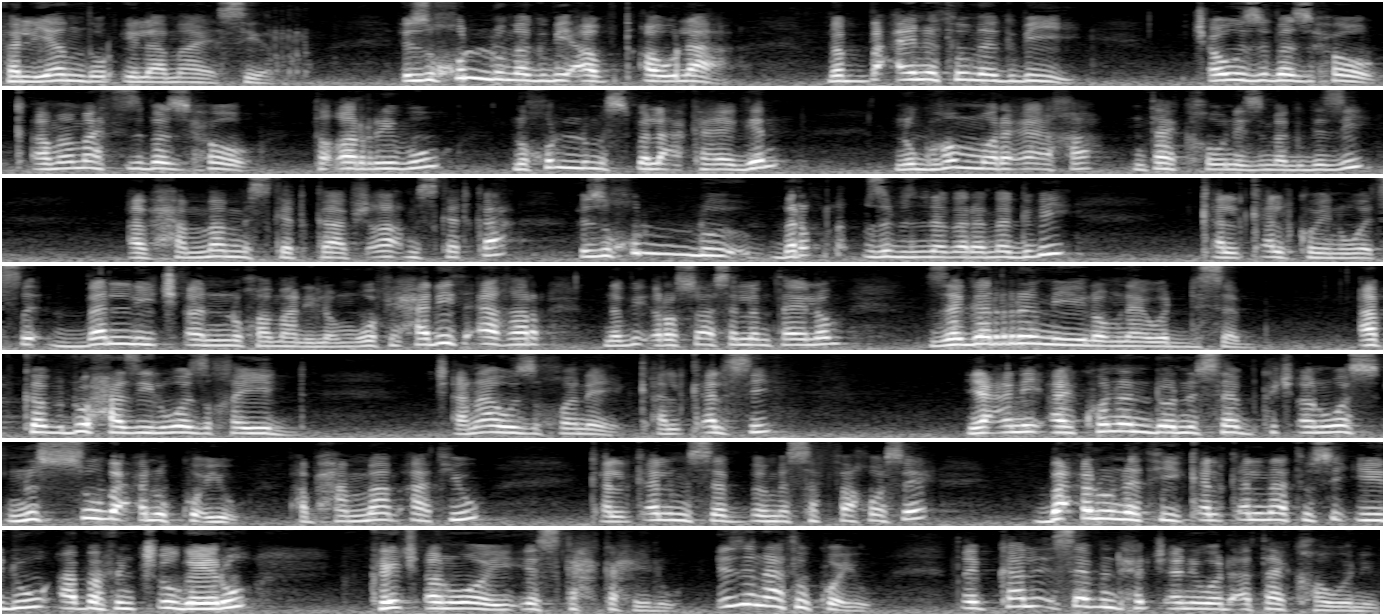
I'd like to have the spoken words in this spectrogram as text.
ፈልየንዙር ኢላ ማ የሲር እዚ ኩሉ መግቢ ኣብ ጣውላ በብዓይነቱ መግቢ ጨው ዝበዝሖ ቀመማት ዝበዝሖ ተቐሪቡ ንኹሉ ምስ በላዕካዮ ግን ንግሆ እሞ ረኣ ኢኻ እንታይ ክኸውን እዚ መግቢ እዚ ኣብ ሓማም ምስ ከድካ ኣብ ሽቓቕ ምስ ከድካ እዚ ኩሉ በርቕርቕ ዝብል ዝነበረ መግቢ ቀልቀል ኮይኑ ወፅእ በሊ ጨኑ ከማን ኢሎም ወፊ ሓዲት ኣኸር ነቢ ረሱ ስ ሰለም እንታይ ኢሎም ዘገርም እዩ ኢሎም ናይ ወዲ ሰብ ኣብ ከብዱ ሓዚልዎ ዝኸይድ ጨናዊ ዝኾነ ቀልቀልሲ ያኒ ኣይኮነንዶ ንሰብ ክጨንዎስ ንሱ ባዕሉ እኮ እዩ ኣብ ሓማም ኣትዩ ቀልቀል ምሰብመሰፋ ኮሰ ባዕሉ ነቲ ቀልቀል ናቱ ሲ ኢዱ ኣብ ኣፍንጩ ገይሩ ከይጨንዎ የስካሕካሕ ኢሉ እዚ ናቱ እኮ እዩ ካልእ ሰብ እንድሕር ጨንዎ ድኣ እንታይ ክኸውን እዩ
